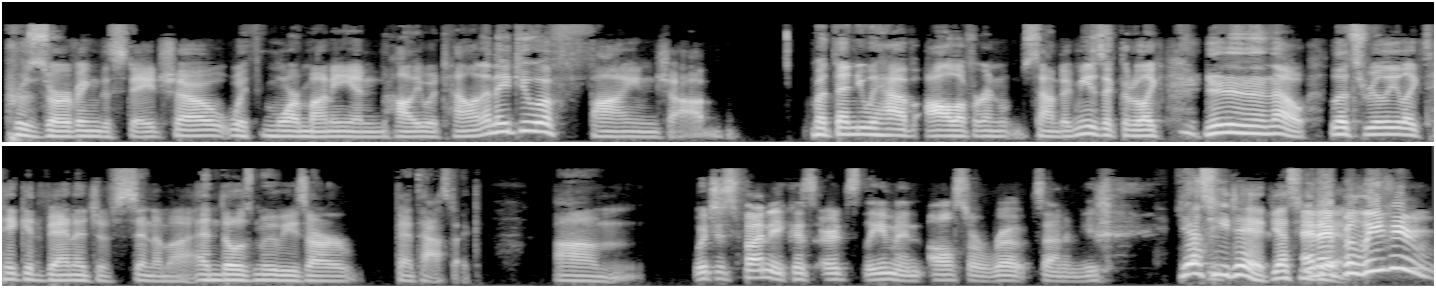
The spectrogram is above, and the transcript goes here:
preserving the stage show with more money and Hollywood talent and they do a fine job. But then you have Oliver and Sound of Music. They're like, no, no, no, no. Let's really like take advantage of cinema, and those movies are fantastic. Um, Which is funny because Ernest Lehman also wrote Sound of Music. yes, he did. Yes, he and did. I believe he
